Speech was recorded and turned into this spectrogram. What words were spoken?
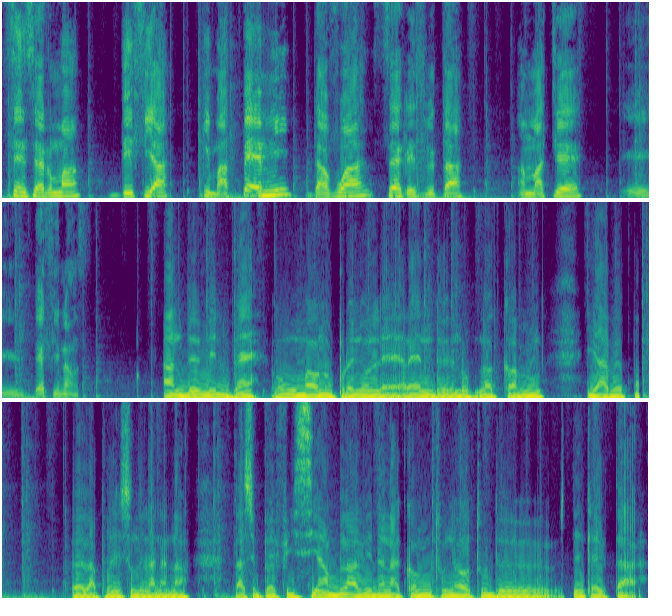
sincèrement DEFIA qui m'a permis d'avoir ces résultats en matière des finances. En 2020, au moment où nous prenions les rênes de notre commune, il n'y avait pas euh, la production de l'ananas. La superficie emblavée dans la commune tournait autour de 5 hectares,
